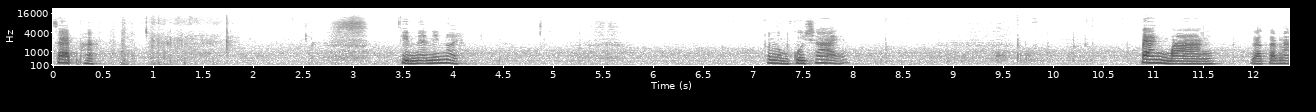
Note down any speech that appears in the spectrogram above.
แซ่บค่ะ กินอันนี้หน่อย ขนมกุ้ยช่าย แป้งบาง แล้วก็น้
